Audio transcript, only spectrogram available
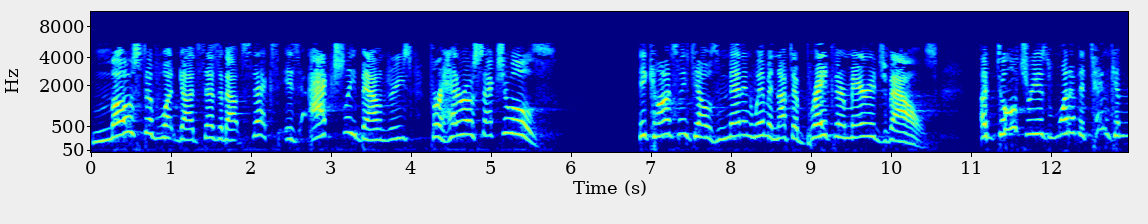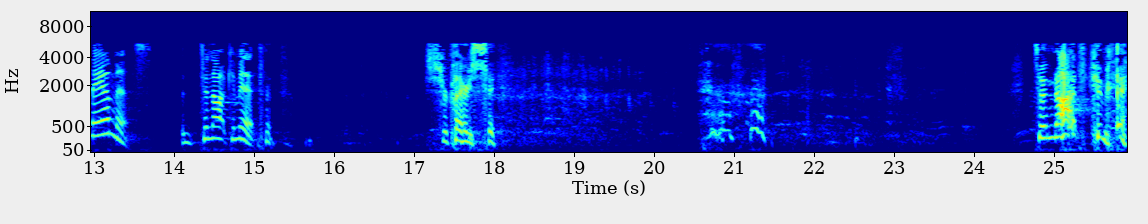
most of what God says about sex is actually boundaries for heterosexuals. He constantly tells men and women not to break their marriage vows. Adultery is one of the Ten Commandments to not commit. Clarity's sake. to not commit.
